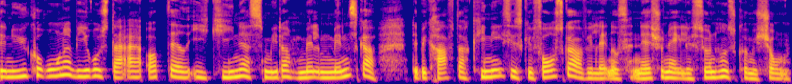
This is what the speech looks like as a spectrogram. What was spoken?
Det nye coronavirus, der er opdaget i Kina, smitter mellem mennesker. Det bekræfter kinesiske forskere ved landets nationale sundhedskommission.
